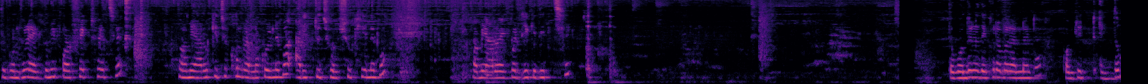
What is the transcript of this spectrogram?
তো বন্ধুরা, একদমই পারফেক্ট হয়েছে। তো আমি আরও কিছুক্ষণ রান্না করে নেব, আর একটু ঝোল শুকিয়ে নেব। তো আমি আরও একবার ঢেকে দিচ্ছি। তো বন্ধুরা, দেখুন আমার রান্নাটা কমপ্লিট একদম।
